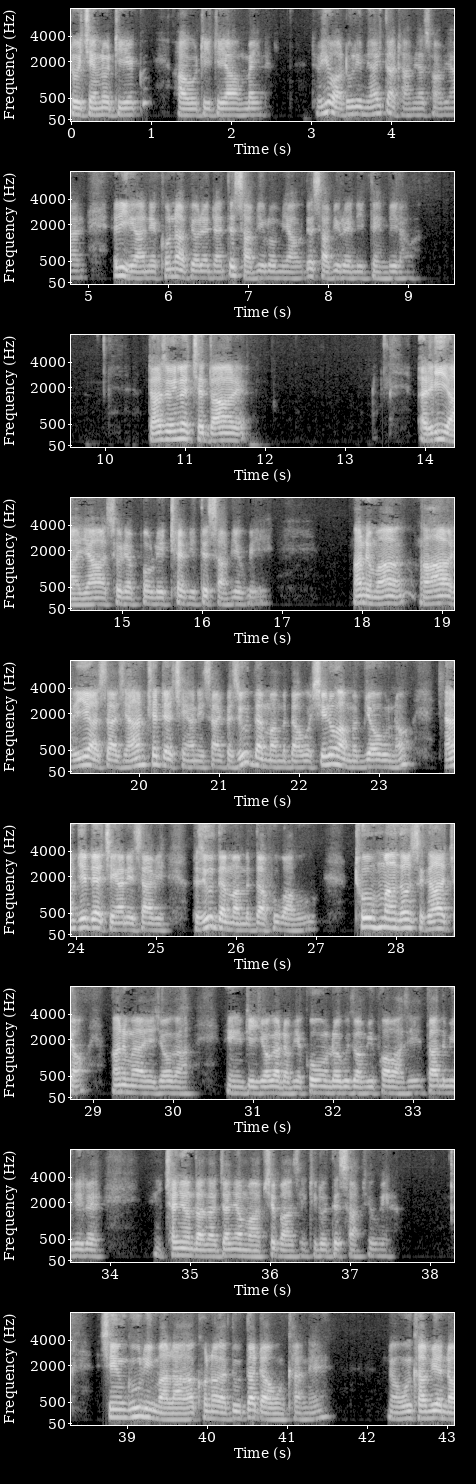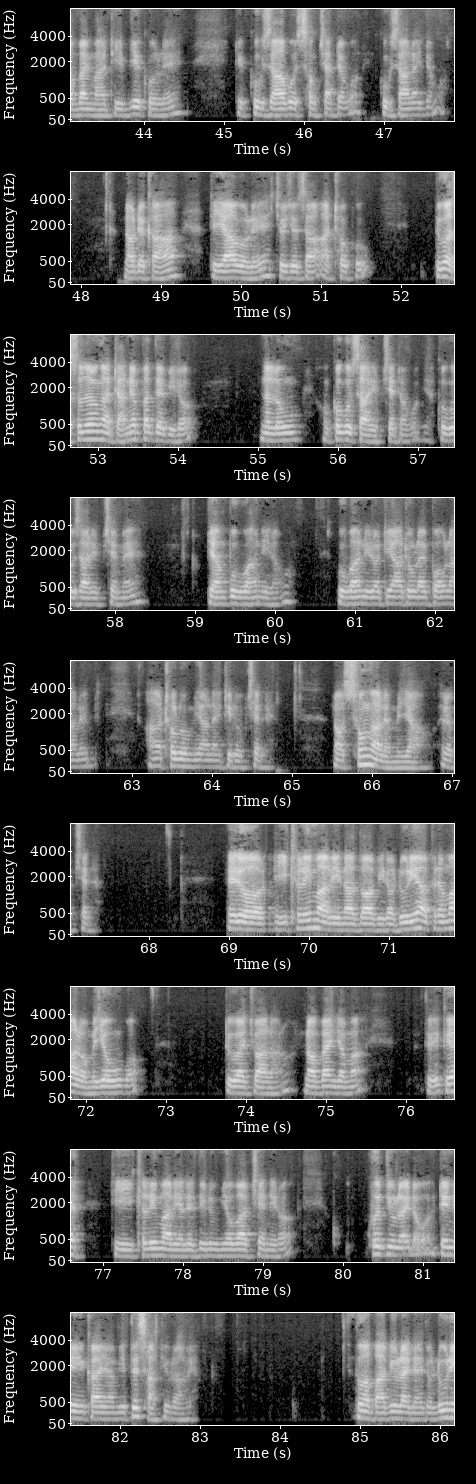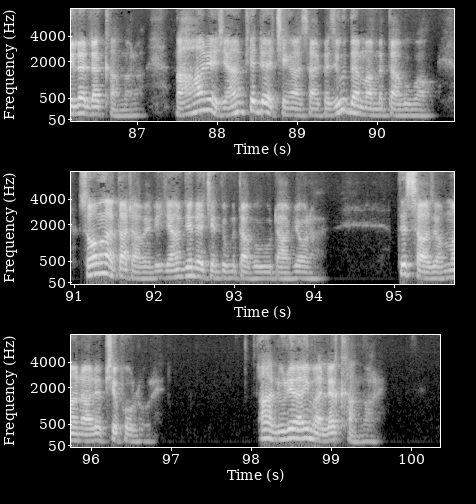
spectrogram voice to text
လိုချင်လို့ဒီဟာကိုဒီတရားမိတ်တ ပည့်တော်လူတွေအများကြီးတတ်ထားများဆိုဗျာအဲ့ဒီကနေခုနပြောတဲ့အတိုင်းသစ္စာပြုလို့မရဘူးသစ္စာပြုတဲ့နည်းသင်ပေးတာပါဒါဆိုရင်လည်းချက်သားတဲ့အရိယာယဆိုတဲ့ပုံလေးထည့်ပြီးသစ္စာပြုပြီးငါနမငါအရိယာစရဟန်းဖြစ်တဲ့ချိန်ကနေစပြီးဘဇုတ္တမမတတ်ဘူးရှင်းတော့ကမပြောဘူးနော်ရဟန်းဖြစ်တဲ့ချိန်ကနေစပြီးဘဇုတ္တမမတတ်ဘူးပါဘူးထိုမှန်သောစကားကြောင့်ငါနမရဲ့ယောဂ ဒီယောဂတော့ပြကိုယ်လွယ်ကူစွာမိဖွားပါစေသာသမီလေးလည်းချမ်းချမ်းသာသာကြမ်းကြမ်းမှာဖြစ်ပါစေဒီလိုသစ္စာပြုပေးတာရှင်ကူလီမာလာကခုနကသူတတ္တဝန်ခံတယ်နော်ဝန်ခံပြီးနောက်ပိုင်းမှာဒီပြစ်ကိုလည်းဒီကုစားဖို့ဆုံးဖြတ်တယ်ပေါ့ကုစားလိုက်တယ်ပေါ့နောက်တစ်ခါတရားကိုလည်းကြိုးကြိုးစားအထောက်ဖို့သူကစောစောကဒါနဲ့ပတ်သက်ပြီးတော့နှလုံးကုတ်ကုတ်စားတွေဖြစ်တော့ပေါ့ဗျာကုတ်ကုတ်စားတွေဖြစ်မယ်ပြန်ပူပန်းနေတာပေါ့ ပူပန်းနေတော့တရားထုတ်လိုက်ပေါ်လာလိုက်အာထုတ်လို့မရလိုက်ဒီလိုဖြစ်တယ်နောက်ဆုံးကလည်းမရအောင်အဲ့လိုဖြစ်တယ်အဲ့တော့ဒီကလေးမလေးနာသွားပြီးတော့လူတွေကပထမတော့မယုံဘူးပေါ့သူကကြွားလာတော့နောက်ပိုင်းကျမှသူကဒီကလေးမလေးလည်းဒီလူမျိုးပါဖြစ်နေတော့ခွေးပြုတ်လိုက်တော့တင်းတင်းကာယံပြီးသစ္စာပြုတာပဲသူကဘာပြုတ်လိုက်လဲဆိုလူတွေလည်းလက်ခံသွားတော့ ငါတဲ့ရဟန်းဖြစ်တဲ့အချိန်ကစာဘယ်သူတတ်မှမတတ်ဘူးပေါ့စောကတတ်တာပဲလေရဟန်းဖြစ်တဲ့အချိန်သူမတတ်ဘူးဒါပြောတာသစ္စာဆိုမှန်တာလည်းဖြစ်ဖို့လိုတယ်အာလူတွေအဲ့မှာလက်ခံသွားတယ်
